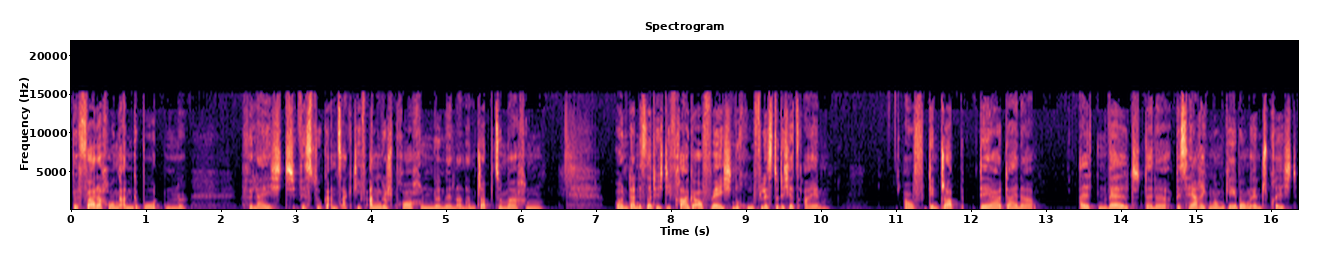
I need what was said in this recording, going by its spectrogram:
Beförderung angeboten. Vielleicht wirst du ganz aktiv angesprochen, einen anderen Job zu machen. Und dann ist natürlich die Frage, auf welchen Ruf lässt du dich jetzt ein? Auf den Job, der deiner alten Welt, deiner bisherigen Umgebung entspricht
